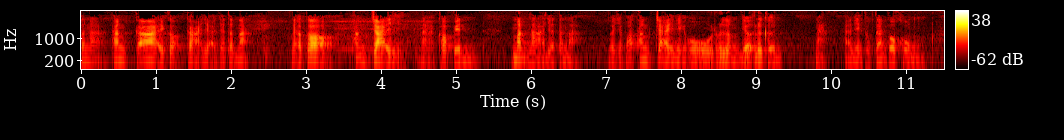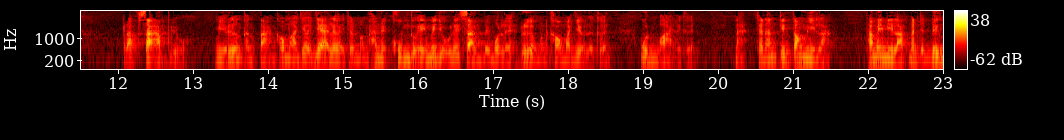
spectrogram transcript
ตนะ ทางกายก็กายายตนะ แล้วก็ทางใจนะก็เป็นมัณนายตนะ โดยเฉพาะทางใจนี่โอ้เรื่องเยอะเหลือเกินนะอันนี้ทุกท่านก็คงรับทราบอยู่ มีเรื่องต่างๆ เข้ามาเยอะแยะเลย จนบางท่านคุมตัวเองไม่อยู่เลยสั่นไปหมดเลย เรื่องมันเข้ามาเยอะเหลือเกิน วุ่นวายเหลือเกินนะฉะนั้นจึงต้องมีหลัก ถ้าไม่มีหลักมันจะดึง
